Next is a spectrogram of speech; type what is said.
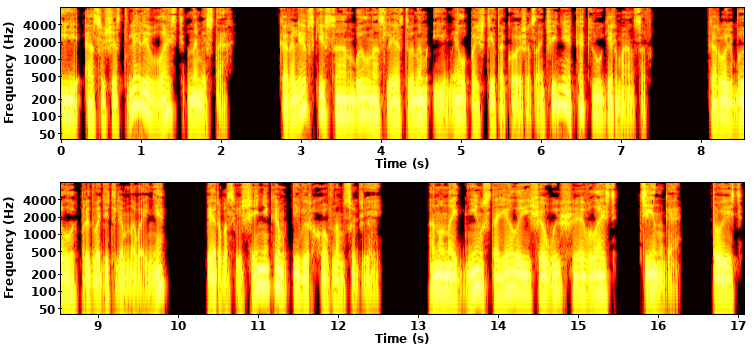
и осуществляли власть на местах. Королевский сан был наследственным и имел почти такое же значение, как и у германцев. Король был предводителем на войне, первосвященником и верховным судьей но над ним стояла еще высшая власть Тинга, то есть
